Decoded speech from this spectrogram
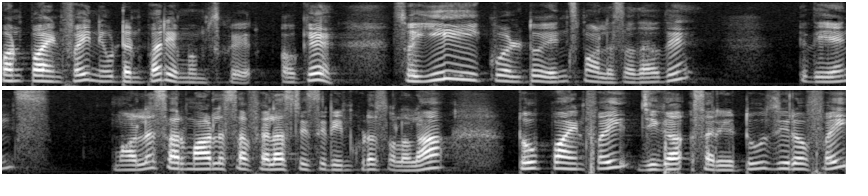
one point five newton per mm square okay so E equal to Young's modulus அதாவது இது Young's modulus or modulus of எலாஸ்டிசிட்டின்னு கூட சொல்லலாம். Two point five giga sorry two zero five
